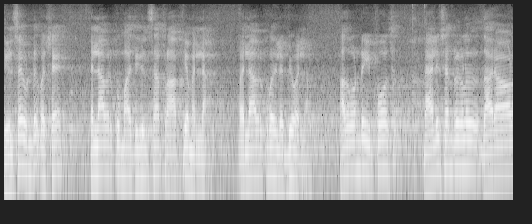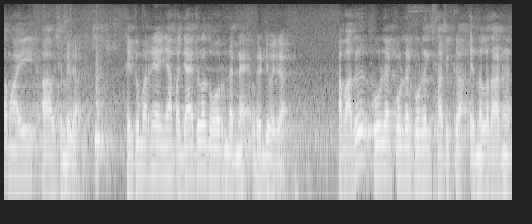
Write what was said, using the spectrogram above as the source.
ചികിത്സയുണ്ട് പക്ഷേ എല്ലാവർക്കും ആ ചികിത്സ പ്രാപ്യമല്ല. എല്ലാവർക്കും അത് ലഭ്യമല്ല. അതുകൊണ്ട് ഇപ്പോൾ ഡയാലിസ് സെന്ററുകൾ ധാരാളമായി ആവശ്യം വരികയാണ് ശരിക്കും പറഞ്ഞു കഴിഞ്ഞാൽ പഞ്ചായത്തുകൾ തോറും തന്നെ വേണ്ടി വരികയാണ് അപ്പോൾ അത് കൂടുതൽ കൂടുതൽ കൂടുതൽ സ്ഥാപിക്കുക എന്നുള്ളതാണ്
